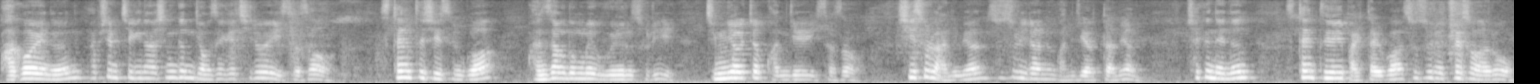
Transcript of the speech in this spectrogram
과거에는 협심증이나 심근경색의 치료에 있어서 스텐트 시술과 관상동맥 우회로술이 직렬적 관계에 있어서 시술 아니면 수술이라는 관계였다면 최근에는 스텐트의 발달과 수술의 최소화로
